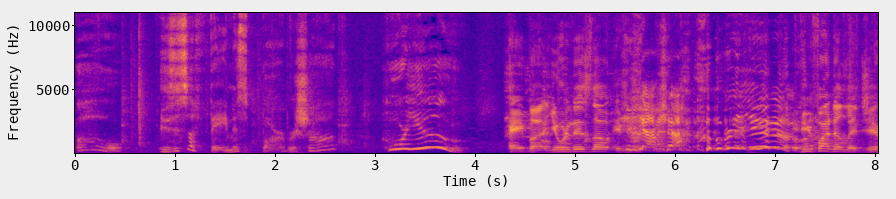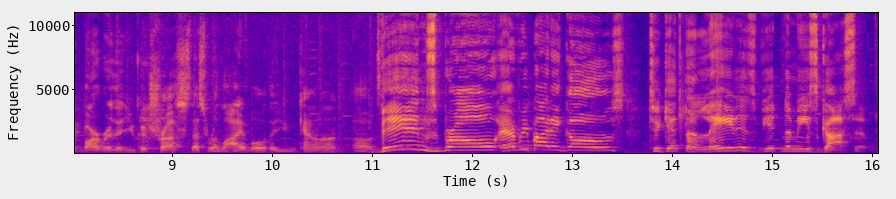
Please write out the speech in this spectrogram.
oh, is this a famous barber shop? Who are you? Hey, but you know what it is though? If you, Yeah, yeah. if you find a legit barber that you could trust, that's reliable, that you can count on. Oh, Vins, bro. Everybody goes to get the latest Vietnamese gossip.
